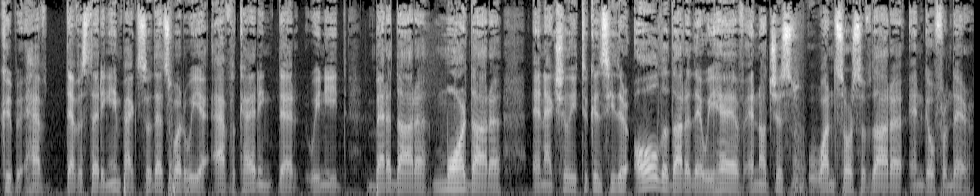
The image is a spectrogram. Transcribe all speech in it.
could have devastating impact. So that's what we are advocating that we need better data, more data, and actually to consider all the data that we have and not just one source of data and go from there.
